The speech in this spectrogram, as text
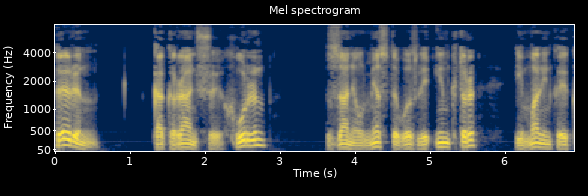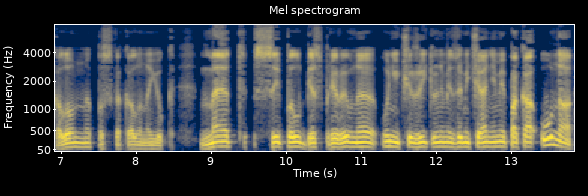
Терен, как раньше Хурен, занял место возле Инктора и маленькая колонна поскакала на юг. Мэт сыпал беспрерывно уничижительными замечаниями, пока Уно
